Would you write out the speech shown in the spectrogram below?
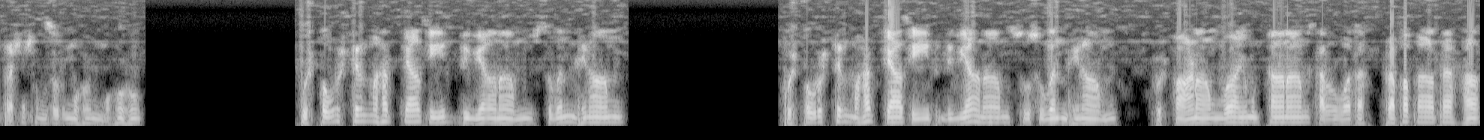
प्रशशंसुर्मुहुर्मुहुः पुष्पवृष्टिर्महत्यासीद्दिव्यानाम् सुगन्धिनाम् पुष्पवृष्टिर्महत्यासीत् दिव्यानाम् सुसुगन्धिनाम् पुष्पाणाम् वायुमुक्तानाम् सर्वतः प्रपपातः।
